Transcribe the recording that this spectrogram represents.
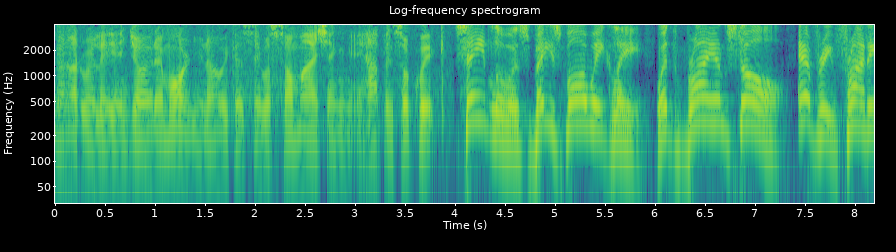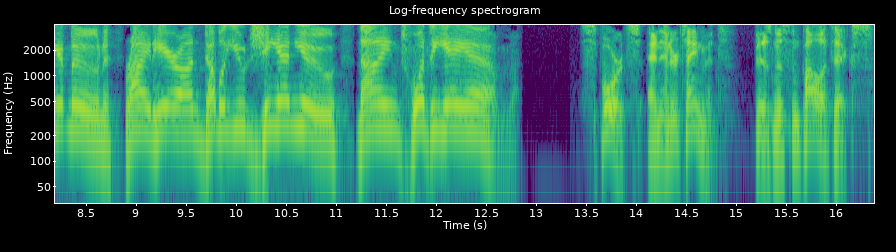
gonna really enjoy it more, you know, because it was so much and it happened so quick. St. Louis Baseball Weekly with Brian Stoll every Friday at noon right here on WGNU 920 AM. Sports and entertainment, business and politics,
